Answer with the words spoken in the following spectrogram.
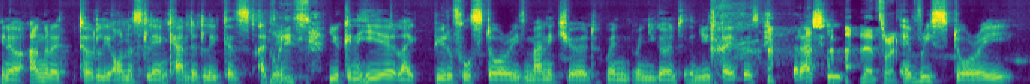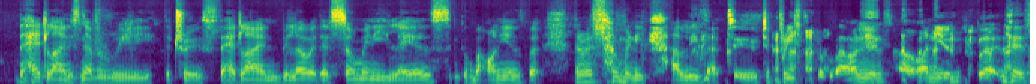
You know, I'm going to totally honestly and candidly because I Please. think you can hear like beautiful stories manicured when when you go into the newspapers, but actually, that's right. Every story the headline is never really the truth. The headline below it, there's so many layers. We talk about onions, but there are so many. I'll leave that to to priests to talk about onions. Oh, onions, but there's,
